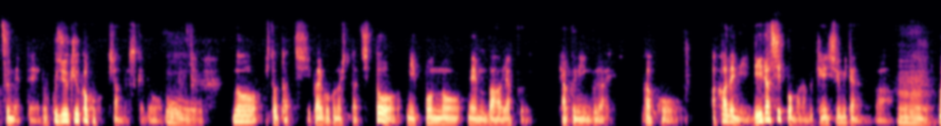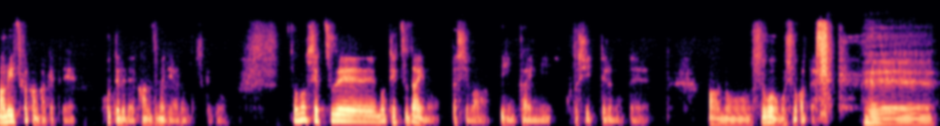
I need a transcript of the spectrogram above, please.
集めて69カ国来たんですけど。の人たち、外国の人たちと日本のメンバー約100人ぐらいがこう、アカデミー、リーダーシップを学ぶ研修みたいなのが、うん。丸5日間かけてホテルで缶詰でやるんですけど、その設営の手伝いの私は委員会に今年行ってるので、あの、すごい面白かったです。へえ。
